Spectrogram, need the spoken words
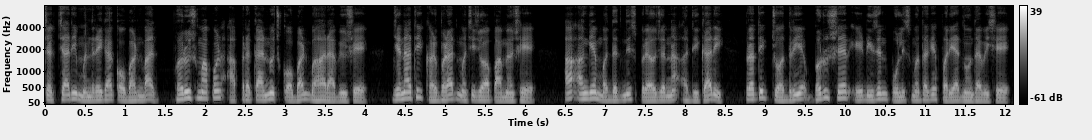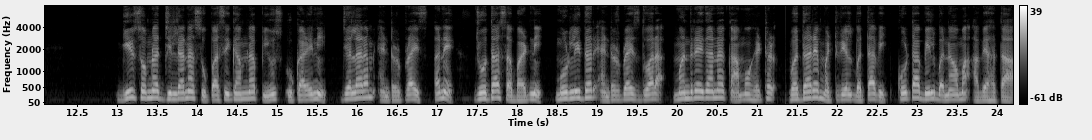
ચકચારી મનરેગા કૌભાંડ બાદ ભરૂચમાં પણ આ પ્રકારનું જ કૌભાંડ બહાર આવ્યું છે, જેનાથી ખળભળાટ મચી જવા પામ્યો છે. આ અંગે મદદનીશ પ્રયોજનના અધિકારી પ્રતિક ચૌધરીએ ભરૂચ શહેર એ ડિવિઝન પોલીસ મથકે ફરિયાદ નોંધાવી છે. ગીર સોમનાથ જિલ્લાના સુપાસી ગામના પિયુષ ઉકાળીની જલારામ એન્ટરપ્રાઇઝ અને જોધા સભાડની મુરલીધર એન્ટરપ્રાઇઝ દ્વારા મનરેગાના કામો હેઠળ વધારે મટીરીયલ બતાવી ખોટા બિલ બનાવવામાં આવ્યા હતા.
